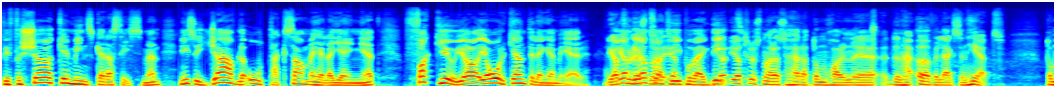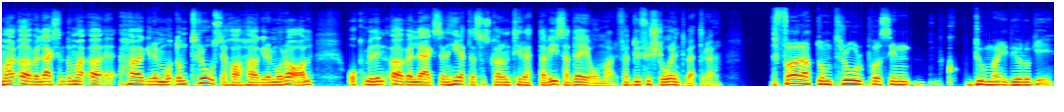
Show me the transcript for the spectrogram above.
Vi försöker minska rasismen. Ni är så jävla otacksamma hela gänget. Fuck you, jag, jag orkar inte längre med er. Jag, jag, tror snarare- att vi är på väg dit. Jag, jag tror snarare så här att de har en, eh, den här överlägsenhet. De har överlägsen, de har ö, högre, mo- de tror sig ha högre moral och med din överlägsenhet så ska de tillrättavisa dig Omar, för att du förstår inte bättre. För att de tror på sin dumma ideologi.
